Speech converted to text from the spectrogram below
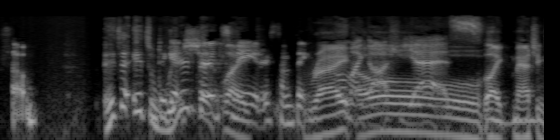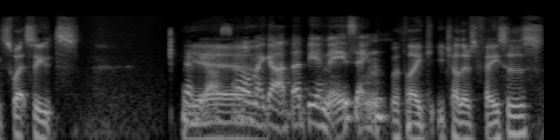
So It's a, it's to weird get that like made or something. Oh right. Oh my gosh, oh, yes. Like matching sweatsuits. That'd be yeah. awesome. Oh my god, that'd be amazing. With like each other's faces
